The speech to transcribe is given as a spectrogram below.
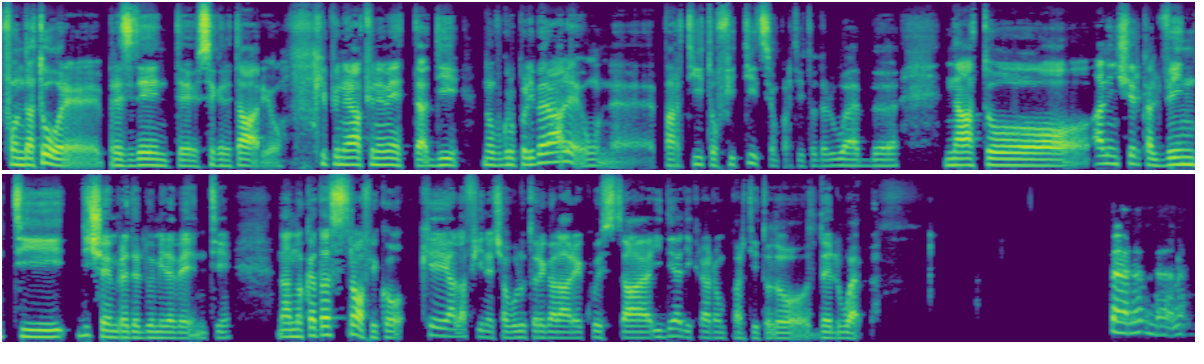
fondatore, presidente, segretario, chi più ne ha più ne metta, di Nuovo Gruppo Liberale, un eh, partito fittizio, un partito del web nato all'incirca il 20 dicembre del 2020 un anno catastrofico che alla fine ci ha voluto regalare questa idea di creare un partito do- del web. Bene, bene.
